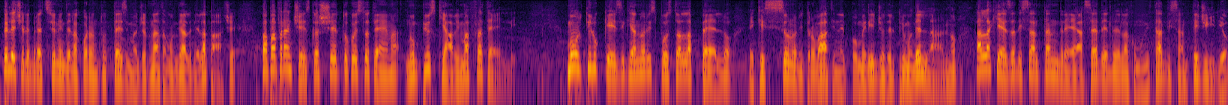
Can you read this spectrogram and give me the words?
Per le celebrazioni della 48esima giornata mondiale della pace, Papa Francesco ha scelto questo tema, non più schiavi ma fratelli. Molti lucchesi che hanno risposto all'appello e che si sono ritrovati nel pomeriggio del primo dell'anno alla chiesa di Sant'Andrea, sede della comunità di Sant'Egidio,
